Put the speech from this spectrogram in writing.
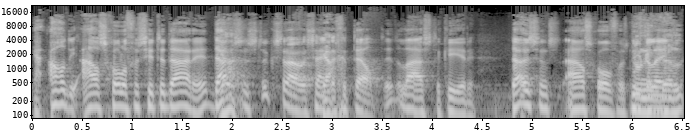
ja, al die aalscholven zitten daar. Hè. Duizend ja. stuks trouwens zijn er geteld, hè, de laatste keren. Duizend aalscholvers. Toen, alleen... ik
